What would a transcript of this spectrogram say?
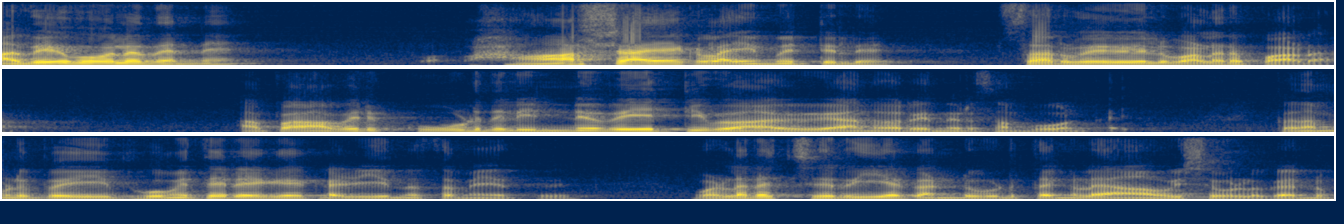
അതേപോലെ തന്നെ ഹാർഷായ ക്ലൈമറ്റിൽ സർവൈവൽ വളരെ പാടാണ്. അപ്പോൾ അവർ കൂടുതൽ ഇന്നൊവേറ്റീവ് ആകുക എന്ന് പറയുന്നൊരു സംഭവം ഉണ്ടായി. ഇപ്പോൾ നമ്മളിപ്പോൾ ഈ ഭൂമിത്തിലേക്ക് കഴിയുന്ന സമയത്ത് വളരെ ചെറിയ കണ്ടുപിടുത്തങ്ങളെ ആവശ്യമുള്ളൂ. കാരണം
